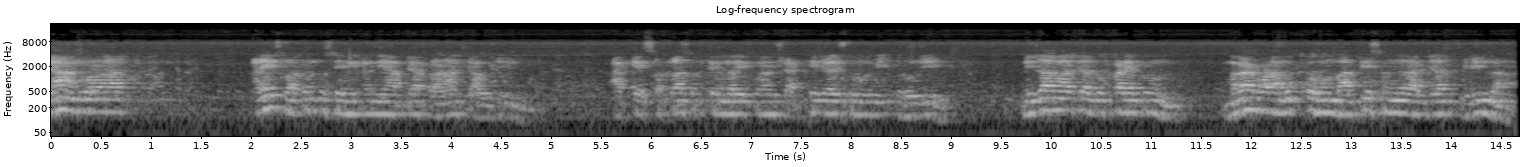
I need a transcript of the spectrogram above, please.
या आंदोलनात अनेक स्वातंत्र्य सैनिकांनी आपल्या प्राणांची आहुती दिली. अखेर सतरा सप्टेंबर एकोणीसशे अठ्ठेचाळीस रोजी निजामाच्या लोकाड्यातून मराठवाडा मुक्त होऊन भारतीय संघ राज्यात विलीन झाला.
